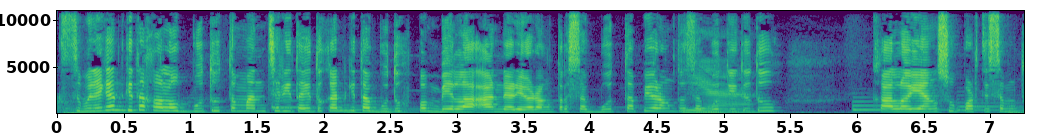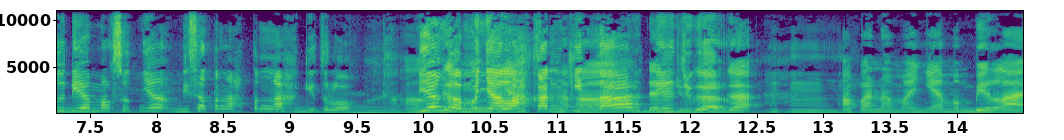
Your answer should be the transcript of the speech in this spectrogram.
sebenarnya kan kita kalau butuh teman cerita itu kan kita butuh pembelaan dari orang tersebut tapi orang tersebut Iya. itu tuh kalau yang support system tuh dia maksudnya bisa tengah-tengah gitu loh. Heeh, dia nggak menyalahkan kita dan dia juga nggak Mm-mm, apa namanya membela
